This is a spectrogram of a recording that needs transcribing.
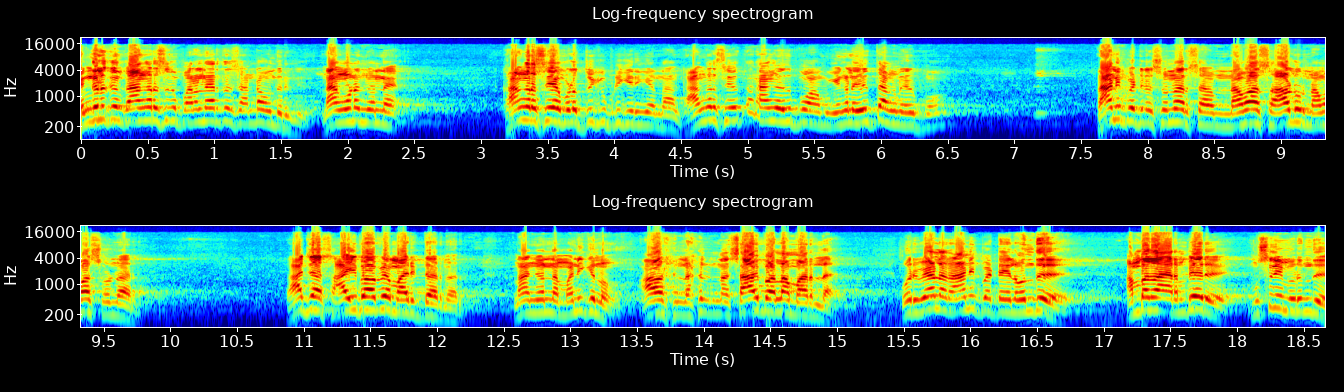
எங்களுக்கும் காங்கிரஸுக்கும் பல நேரத்தில் சண்டை வந்திருக்கு. நான் கூட சொன்னேன். காங்கிரஸே எவ்வளோ தூக்கி பிடிக்கிறீங்க நான் காங்கிரஸ் நாங்கள் எதிர்ப்போம். எங்களை எடுத்து அங்கே எடுப்போம் ராணிப்பேட்டையில் சொன்னார் சா நவாஸ் ஆளூர் நவாஸ் சொன்னார். ராஜா சாய்பாபே மாறிட்டார்னார். நான் சொன்னேன் மன்னிக்கணும். அவர் நான் சாய்பாலாம் மாறல. ஒருவேளை ராணிப்பேட்டையில் வந்து ஐம்பதாயிரம் பேர் முஸ்லீம் இருந்து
